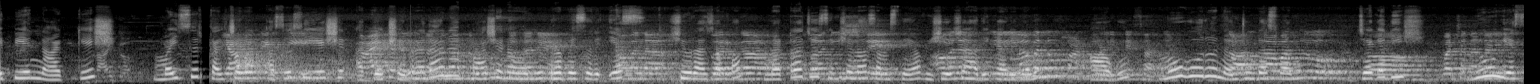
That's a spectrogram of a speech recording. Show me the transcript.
APN Nagesh, Mysuru cultural association ಅಧ್ಯಕ್ಷರು ಪ್ರಧಾನ ಭಾಷಣವನ್ನು ಪ್ರೊಫೆಸರ್ ಎಸ್. ಶಿವರಾಜಪ್ಪ, ನಟರಾಜ ಶಿಕ್ಷಣ ಸಂಸ್ಥೆಯ ವಿಶೇಷ ಅಧಿಕಾರಿಗಳು ಹಾಗೂ Mugur Nanjundaswamy, Jagadish U S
